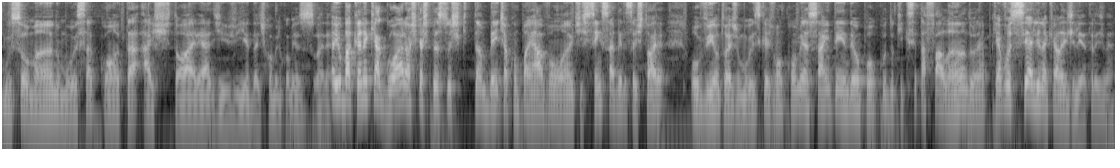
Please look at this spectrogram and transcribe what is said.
Muçulmano Mussa conta a história de vida, de como ele começou, né? E o bacana é que agora, acho que as pessoas que também te acompanhavam antes, sem saber dessa história, ouviam tuas músicas, vão começar a entender um pouco do que, que você tá falando, né? Porque é você ali naquelas letras, né?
